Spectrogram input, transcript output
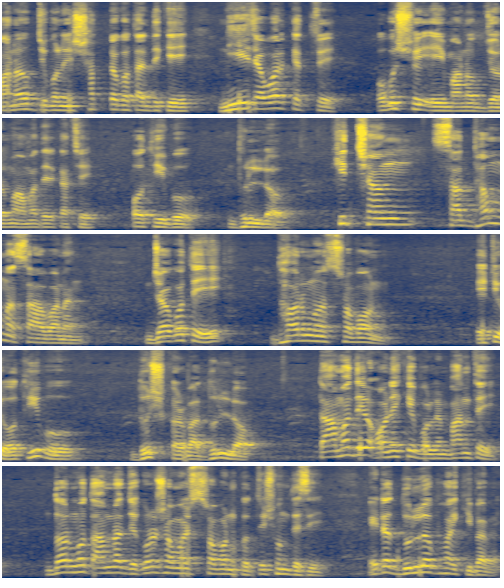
মানব জীবনের সার্থকতার দিকে নিয়ে যাওয়ার ক্ষেত্রে অবশ্যই এই মানব জন্ম আমাদের কাছে অতীব দুর্লভ। কিচ্ছাং সাধ্যাম্মা সাবানাং। জগতে ধর্ম শ্রবণ। এটি অতীব দুষ্কর বা দুর্লভ। তা আমাদের অনেকে বলেন, ভান্তে, ধর্ম তো আমরা যে কোনো সময় শ্রবণ করতে শুনতেছি। এটা দুর্লভ হয় কীভাবে?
